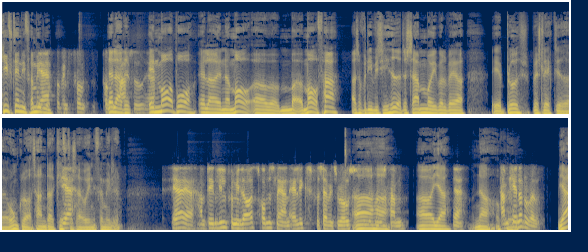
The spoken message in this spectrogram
gift ind i familie? Ja, på min, på, på eller er det side. Ja. en morbror, eller en uh, mor, uh, morfar? Altså, fordi hvis I hedder det samme, må I vel være øh, blodbeslægtede onkler og tanter og gifte Ja. sig jo ind i familien. Ja, ja. Jamen, det er en lille familie. Også trommeslageren Alex fra Savage Rose. Aha. Ham. Åh, oh, ja. Ja. Nå, okay. Ham kender du vel? Ja,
